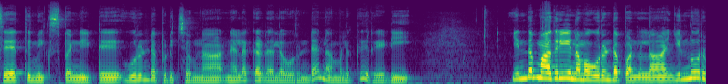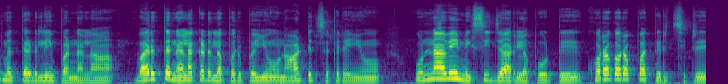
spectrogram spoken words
சேர்த்து மிக்ஸ் பண்ணிவிட்டு உருண்டை பிடிச்சோம்னா நிலக்கடலை உருண்டை நம்மளுக்கு ரெடி இந்த மாதிரி நம்ம உருண்டை பண்ணலாம் இன்னொரு மெத்தட்லேயும் பண்ணலாம். வறுத்த நிலக்கடலை பருப்பையும் நாட்டு சர்க்கரையும் ஒன்றாவே மிக்ஸி ஜாரில் போட்டு குறை குறைப்பாக திரிச்சிட்டு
